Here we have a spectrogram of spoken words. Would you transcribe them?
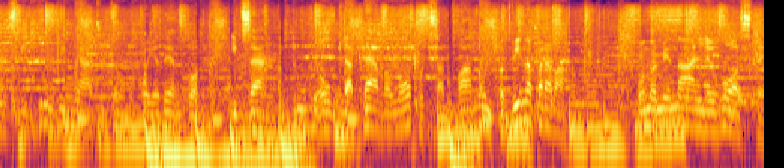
забиває свій другий м'яч у цьому поєдинку. І це другий гол для Девелопекса. 2-0. Подвійна перевага у номінальних гостей.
